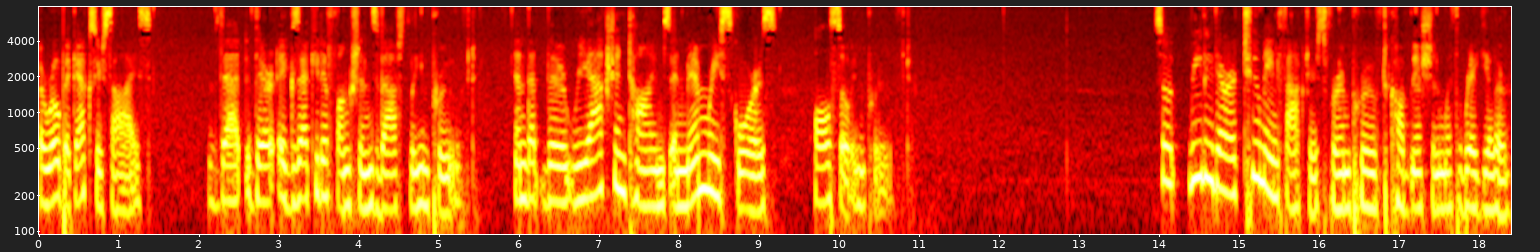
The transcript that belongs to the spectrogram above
aerobic exercise, that their executive functions vastly improved, and that the reaction times and memory scores also improved. So, really, there are two main factors for improved cognition with regular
